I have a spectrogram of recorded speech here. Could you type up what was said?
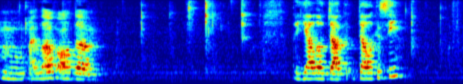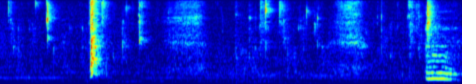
Mm, I love all the the yellow del delicacy. Mm.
